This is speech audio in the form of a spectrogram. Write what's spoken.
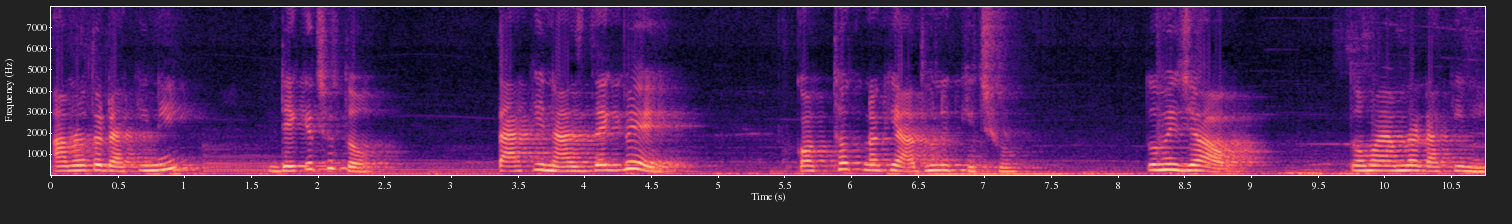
আমরা তো ডাকিনি। ডেকেছো তো? তা কি নাচ দেখবে? কত্থক নাকি আধুনিক কিছু? তুমি যাও তোমায় আমরা ডাকিনি।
